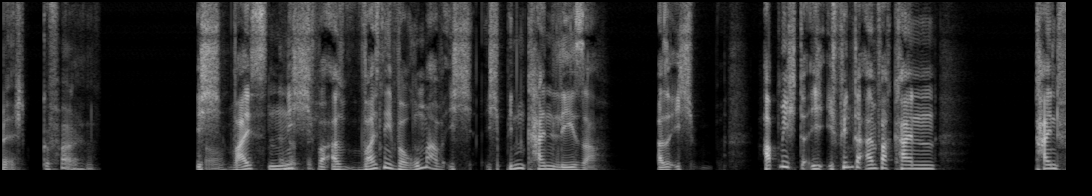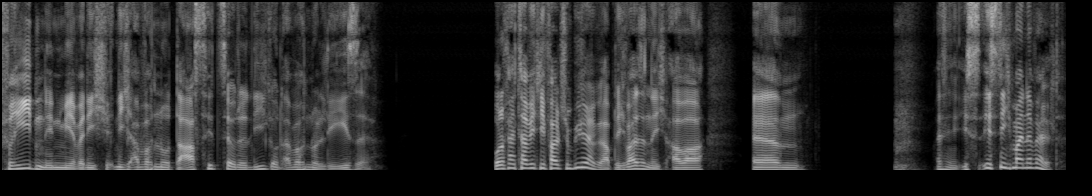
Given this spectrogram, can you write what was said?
mir echt gut gefallen. Ich Ja, weiß nicht, also weiß nicht warum, aber ich, ich bin kein Leser. Also ich hab mich, da- ich, ich finde einfach keinen kein Frieden in mir, wenn ich nicht einfach nur da sitze oder liege und einfach nur lese. Oder vielleicht habe ich die falschen Bücher gehabt, ich weiß es nicht, aber ähm, weiß ich nicht, ist, ist nicht meine Welt.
